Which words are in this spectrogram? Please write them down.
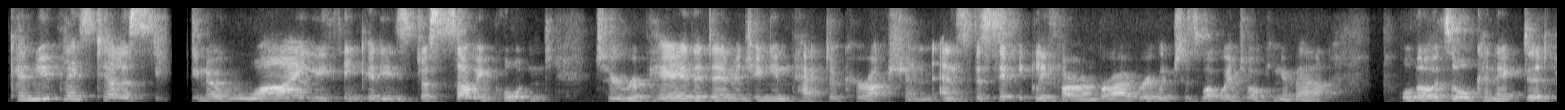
can you please tell us, you know, why you think it is just so important to repair the damaging impact of corruption and specifically foreign bribery, which is what we're talking about, although it's all connected.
